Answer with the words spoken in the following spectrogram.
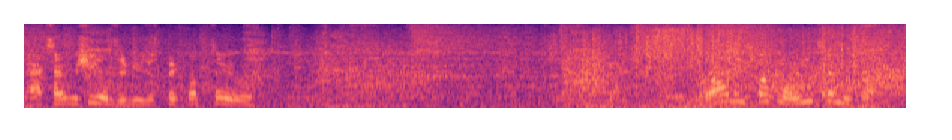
Max out your shields if you just picked up two. Where are all these fucking elites coming from?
